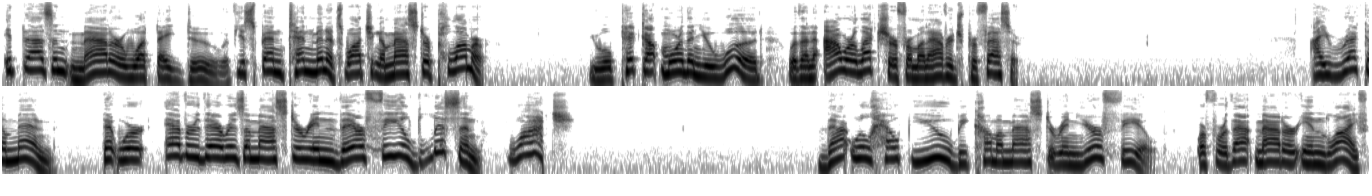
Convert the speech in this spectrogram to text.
It doesn't matter what they do. If you spend 10 minutes watching a master plumber, you will pick up more than you would with an hour lecture from an average professor. I recommend that wherever there is a master in their field, listen, watch. That will help you become a master in your field, or for that matter, in life,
